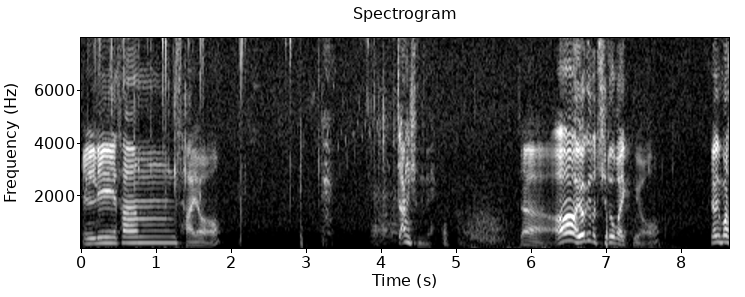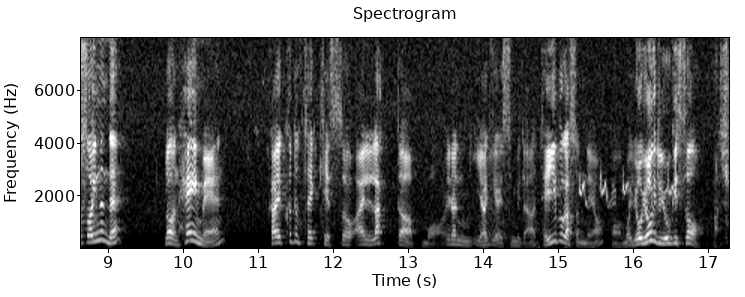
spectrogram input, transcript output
1, 2, 3, 4요. 짱 쉽네. 자, 아, 여기도 지도가 있고요. 여기 뭐 써있는데? 런, hey man. Guy couldn't take it, so I locked up. 뭐 이런 이야기가 있습니다. 데이브가 썼네요. 어, 뭐 여, 여기도 여기 있어. 아, 씨.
